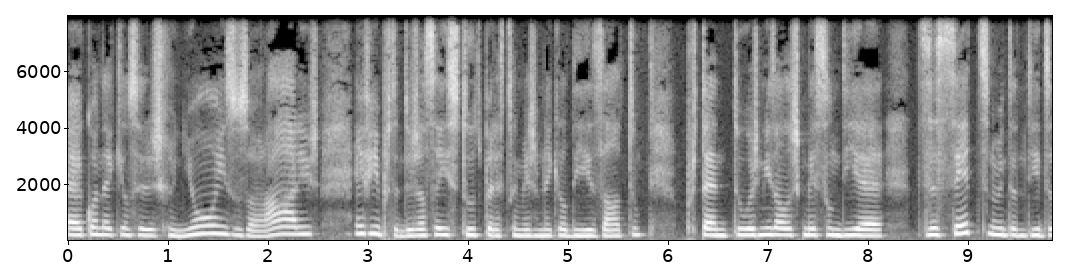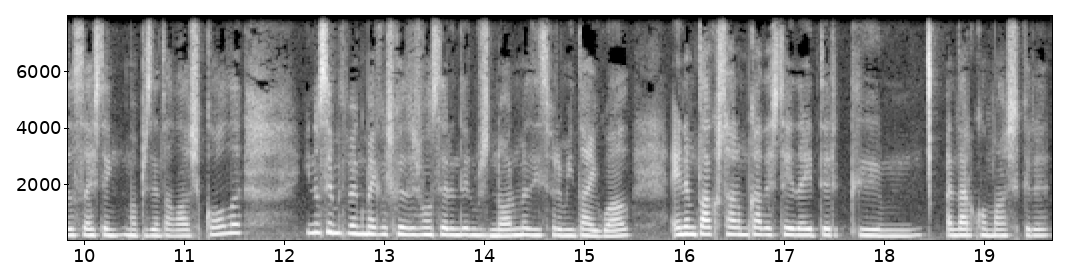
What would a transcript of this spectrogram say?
uh, quando é que iam ser as reuniões, os horários, enfim, portanto eu já sei isso tudo, parece que foi mesmo naquele dia exato, Portanto, as minhas aulas começam dia 17, no entanto, dia 16 tenho que me apresentar lá à escola. E não sei muito bem como é que as coisas vão ser em termos de normas, isso para mim está igual. Ainda me está a gostar um bocado esta ideia de ter que hum, andar com máscara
